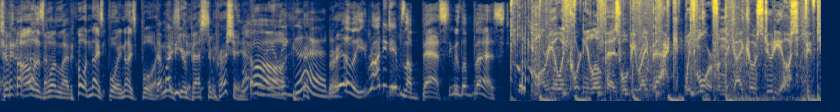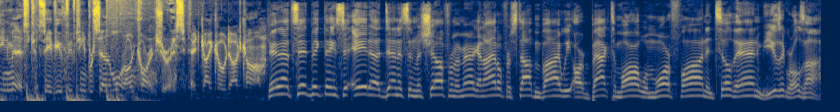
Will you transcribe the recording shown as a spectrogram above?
All is one line. Oh, nice boy, nice boy. That might nice be your kid. best impression. Oh, Really good. Really? Rodney James was the best. He was the best. Mario and Courtney Lopez will be right back with more from the Geico Studios. 15 minutes could save you 15% or more on car insurance at geico.com. Okay, that's it. Big thanks to Ada, Dennis, and Michelle from American Idol for stopping by. We are back tomorrow with more fun. Until then, music rolls on.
